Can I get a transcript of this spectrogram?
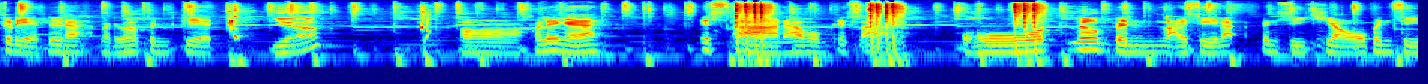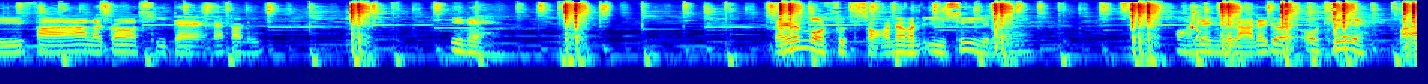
เกรดด้วยนะหมายถึงว่าเป็นเกรด Yeah? เออเขาเรียกไงนะ SR นะครับผม SR โอ้โห เริ่มเป็นหลายสีแล้วเป็นสีเขียว เป็นสีฟ้า แล้วก็สีแดงนะตอนนี้ นี่เนี่ยแต่เป็นโหมดฝึกสอนอะมันอีซี่นะอ๋อเร่งเวลาได้ด้วย โอเค มา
